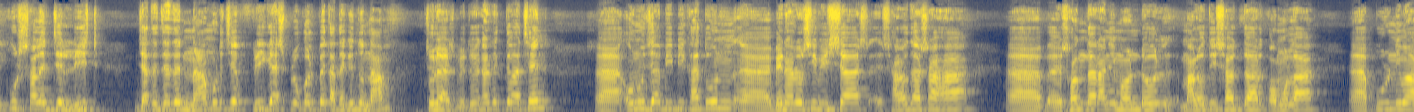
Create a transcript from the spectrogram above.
একুশ সালের যে লিস্ট যাদের যাদের নাম উঠেছে ফ্রি গ্যাস প্রকল্পে, তাদের কিন্তু নাম চলে আসবে। তো এখানে দেখতে পাচ্ছেন অনুজা বিবি খাতুন বেনারসি বিশ্বাস, সারদা সাহা আহ, সন্ধ্যা রানী মণ্ডল মালতী সর্দার কমলা পূর্ণিমা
